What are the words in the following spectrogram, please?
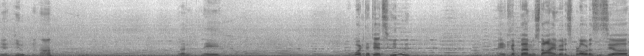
Hier hinten, ha? Oder, nee. Wo wollte der jetzt hin? Ich glaube, da muss dahin, weil das Blau, das ist ja...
